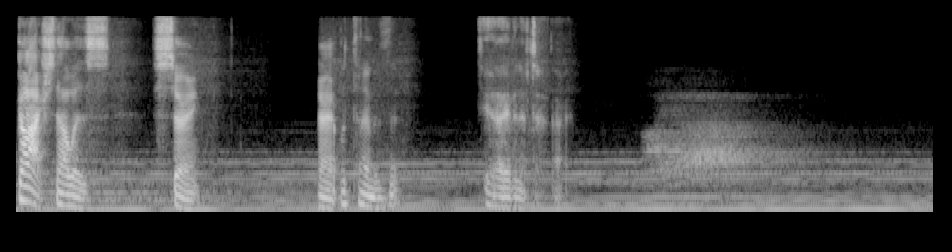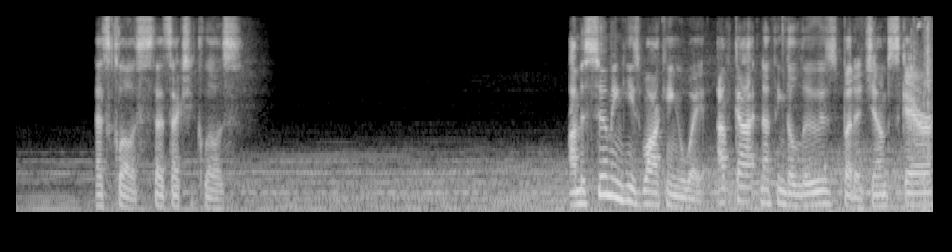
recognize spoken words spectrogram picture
gosh, that was stirring. Alright, what time is it? Yeah, I even have enough time. Alright. That's close. That's actually close. I'm assuming he's walking away. I've got nothing to lose but a jump scare.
